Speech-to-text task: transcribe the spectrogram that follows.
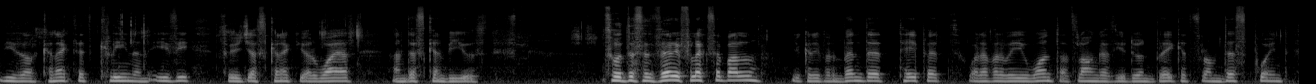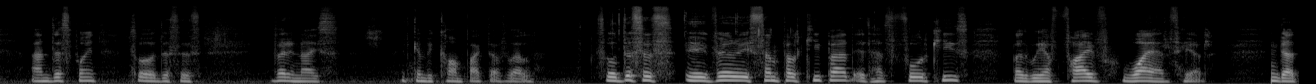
these are connected clean and easy. So you just connect your wire and this can be used. So this is very flexible. You can even bend it tape it whatever way you want as long as you don't break it from this point and this point. So this is very nice. It can be compact as well. So this is a very simple keypad. It has four keys but we have five wires here. That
